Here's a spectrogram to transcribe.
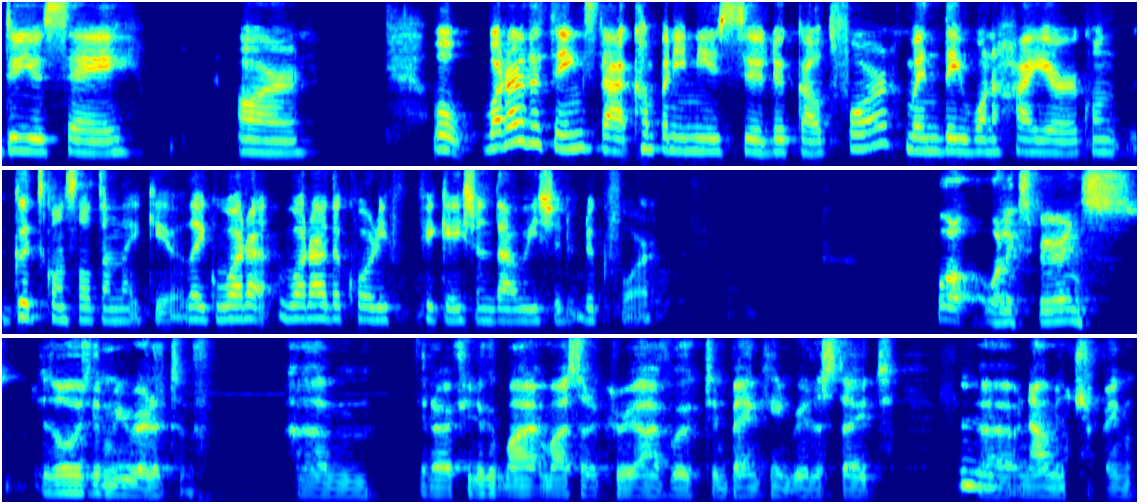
do you say are well, what are the things that company needs to look out for when they want to hire con- good consultant like you? Like what are, what are the qualifications that we should look for? Well, well, experience is always going to be relative. Um, you know, if you look at my, my sort of career, I've worked in banking, real estate, mm-hmm. uh, now I'm in shipping.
